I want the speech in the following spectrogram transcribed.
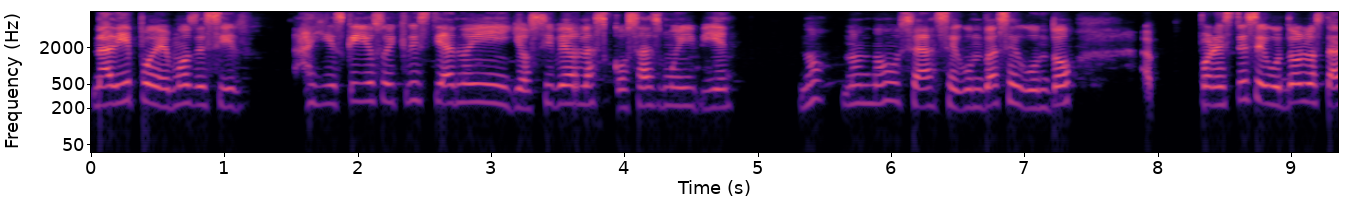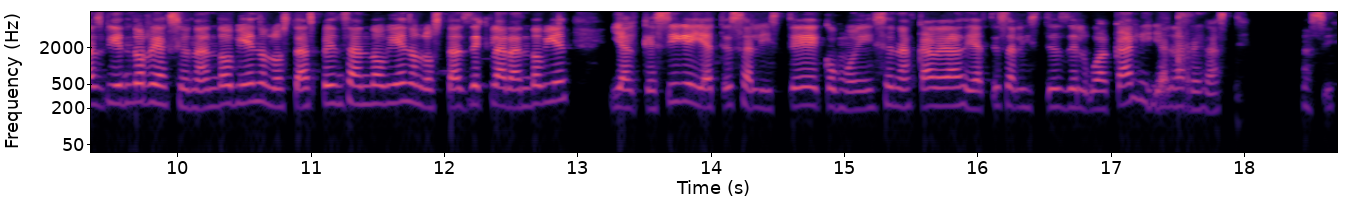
Nadie podemos decir, ay, es que yo soy cristiano y yo sí veo las cosas muy bien. No, no, no, o sea, segundo a segundo, por este segundo lo estás viendo reaccionando bien o lo estás pensando bien o lo estás declarando bien y al que sigue ya te saliste, como dicen acá, ya te saliste del huacal y ya la regaste. Así.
